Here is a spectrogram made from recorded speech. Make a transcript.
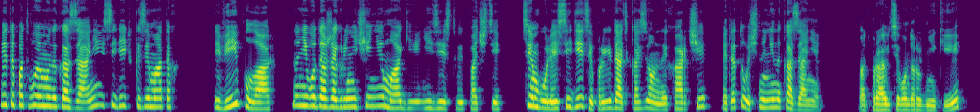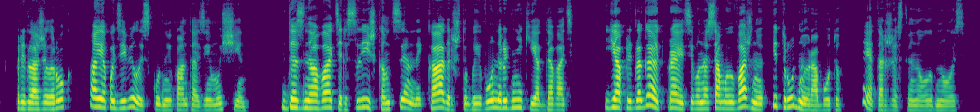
«Это, по-твоему, наказание – сидеть в казематах?» «Виплар. На него даже ограничение магии не действует почти. Тем более сидеть и проедать казенные харчи – это точно не наказание». «Отправить его на рудники?» – предложил Рок, а я подивилась скудной фантазией мужчин. Дознаватель слишком ценный кадр, чтобы его на рудники отдавать. Я предлагаю отправить его на самую важную и трудную работу. Я торжественно улыбнулась.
